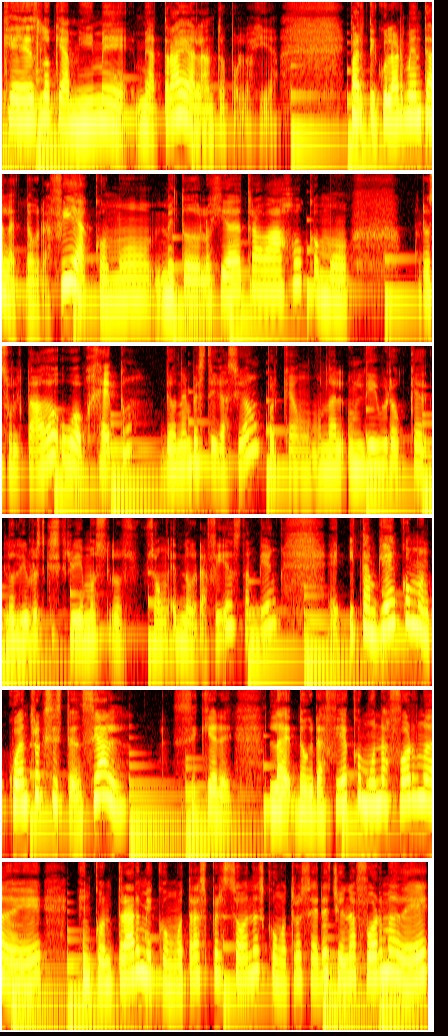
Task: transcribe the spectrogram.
que es lo que a mí me, me atrae a la antropología, particularmente a la etnografía como metodología de trabajo, como resultado u objeto de una investigación, porque un libro que, los libros que escribimos los, son etnografías también, eh, y también como encuentro existencial, si se quiere, la etnografía como una forma de encontrarme con otras personas, con otros seres, y una forma de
